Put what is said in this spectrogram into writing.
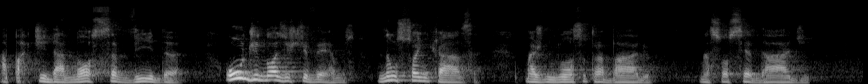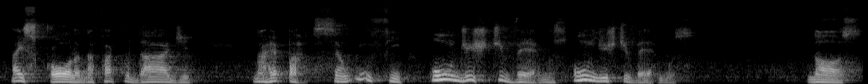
a partir da nossa vida, onde nós estivermos, não só em casa, mas no nosso trabalho, na sociedade, na escola, na faculdade, na repartição, enfim, onde estivermos, onde estivermos, nós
